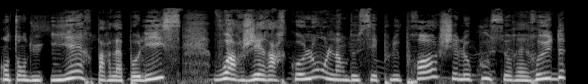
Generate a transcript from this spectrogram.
entendu hier par la police, voir Gérard Collomb, l'un de ses plus proches, et le coup serait rude.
